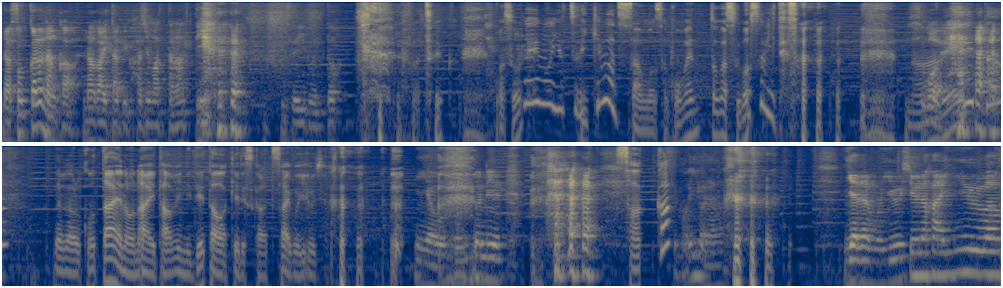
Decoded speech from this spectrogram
だからそっからなんか長い旅が始まったなっていう。随分と。まあそれも言ってた池松さんもさコメントがすごすぎてさ。ごい。だから答えのない旅に出たわけですからって最後言うじゃん。いやもう本当に。作家？すごいよな。いやでも優秀な俳優は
